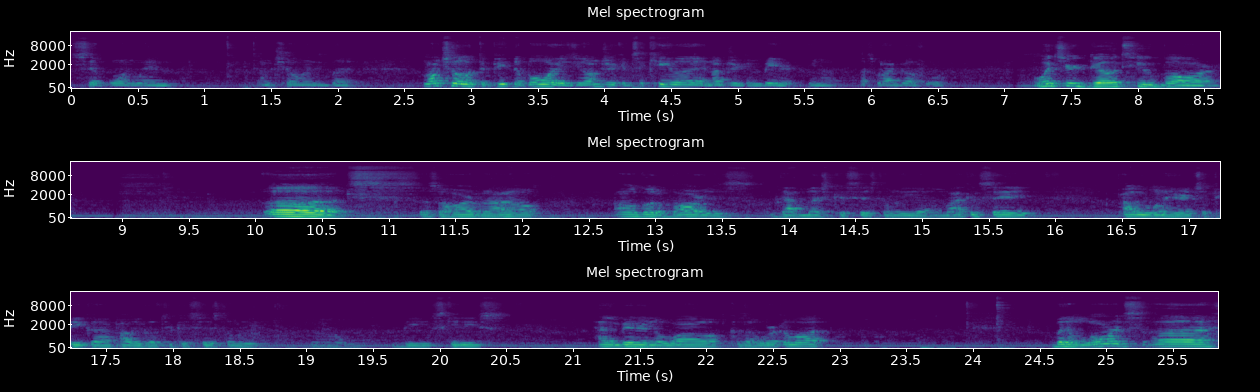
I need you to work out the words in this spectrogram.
sip one when I'm chilling. But when I'm chilling with the, the boys, you know, I'm drinking tequila and I'm drinking beer. You know, that's what I go for. What's your go-to bar? Uh, that's a hard one. I don't, I don't go to bars that much consistently. Um, I can say probably one here in Topeka. I probably go to consistently. Um, be Skinnies. Haven't been in a while because I work a lot. But in Lawrence, uh,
